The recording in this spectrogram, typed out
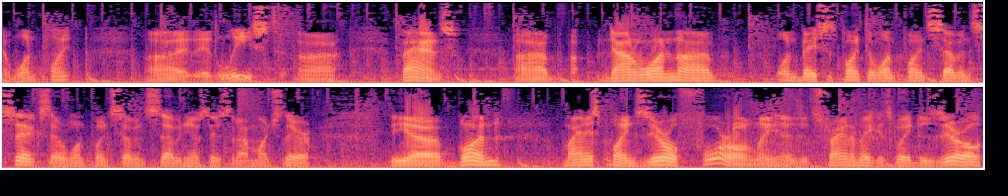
at one point, uh, at least, uh, uh, down 1, uh, one basis point to 1.76 or 1.77 yesterday, so not much there. The uh, Bund minus 0.04 only as it's trying to make its way to zero.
